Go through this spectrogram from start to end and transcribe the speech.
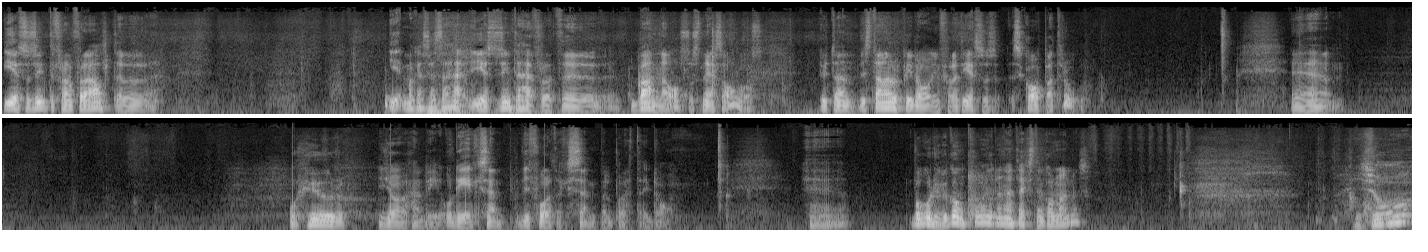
Jesus är inte framför allt, eller man kan säga så här, Jesus är inte här för att eh, banna oss och snäsa av oss. Utan vi stannar upp idag inför att Jesus skapar tro. Eh, och hur gör han det? Och det exempel, vi får ett exempel på detta idag. Eh, vad går du igång på i den här texten, Carl Magnus? Ja,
